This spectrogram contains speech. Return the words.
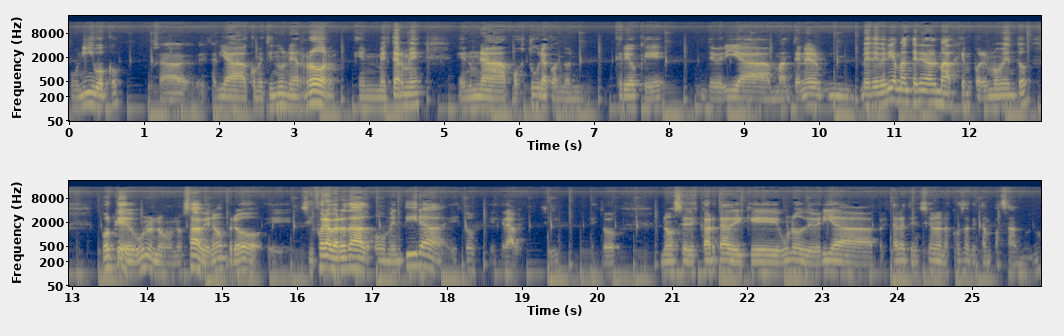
unívoco, o sea, estaría cometiendo un error en meterme en una postura cuando creo que debería mantener, me debería mantener al margen por el momento, porque uno no, sabe, ¿no? Pero eh, si fuera verdad o mentira, esto es grave, ¿sí? Esto no se descarta de que uno debería prestar atención a las cosas que están pasando, ¿no?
